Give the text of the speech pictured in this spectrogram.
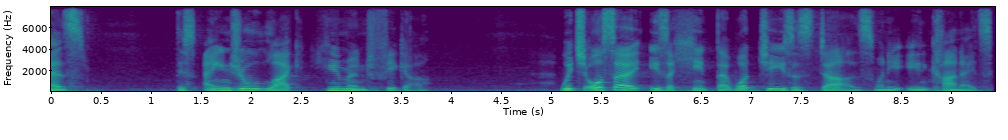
as this angel-like human figure which also is a hint that what Jesus does when he incarnates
